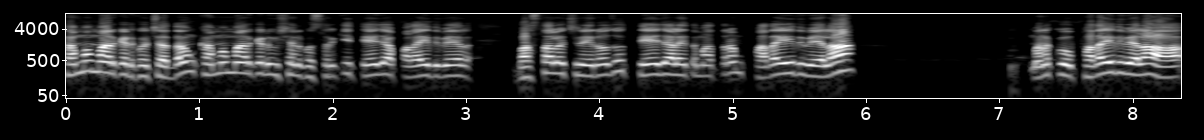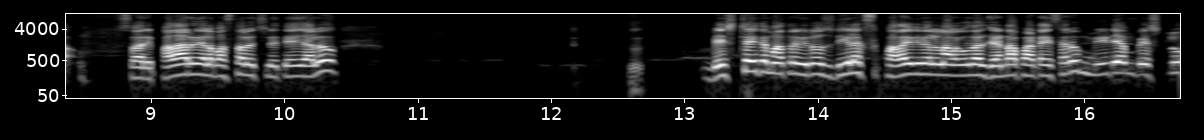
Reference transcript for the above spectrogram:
ఖమ్మం మార్కెట్కి వచ్చేద్దాం. ఖమ్మం మార్కెట్ విషయానికి వచ్చేసరికి తేజ పదహైదు వేల బస్తాలు వచ్చిన రోజు. తేజాలు అయితే మాత్రం పదహైదు వేల మనకు పదహైదు వేల సారీ పదహారు వేల బస్తాలు వచ్చినాయి తేజాలు. బెస్ట్ అయితే మాత్రం ఈరోజు డీలక్స్ పదహైదు వేల నాలుగు వందల జెండా పాటేశారు. మీడియం బెస్ట్లు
